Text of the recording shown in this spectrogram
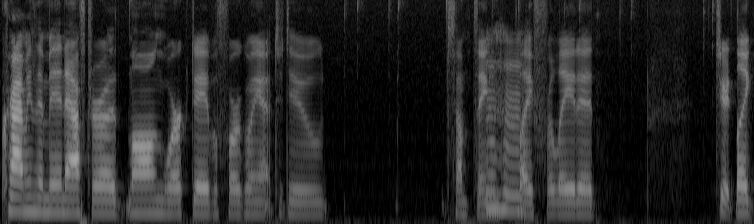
cramming them in after a long work day before going out to do something Mhm. life related. Like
